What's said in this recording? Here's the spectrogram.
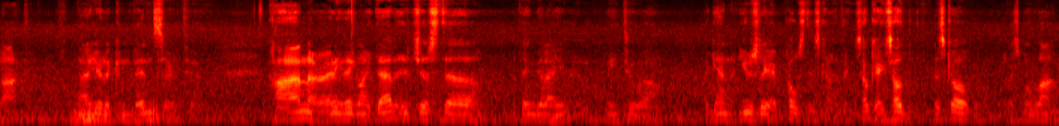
not. Not here to convince or to con or anything like that. It's just uh, a thing that I need to, uh, again, usually I post these kind of things. Okay, so let's go, let's move on.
